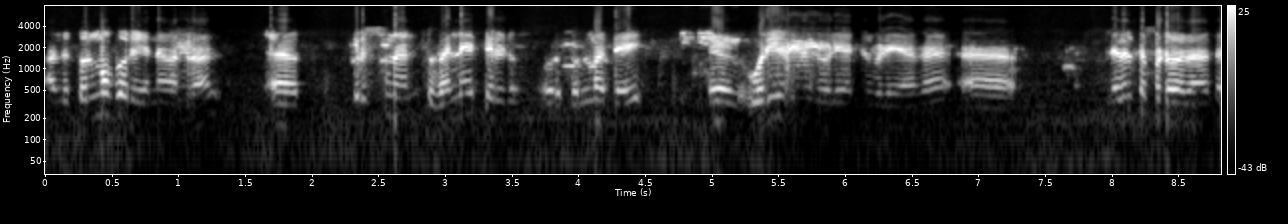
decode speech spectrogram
அந்த தொன்மக்குறி என்னவென்றால் கிருஷ்ணன் வெண்ணெய் திருடும் ஒரு தொன்மத்தை அஹ், விளையாட்டின் வழியாக நிகழ்த்தப்படுவதாக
